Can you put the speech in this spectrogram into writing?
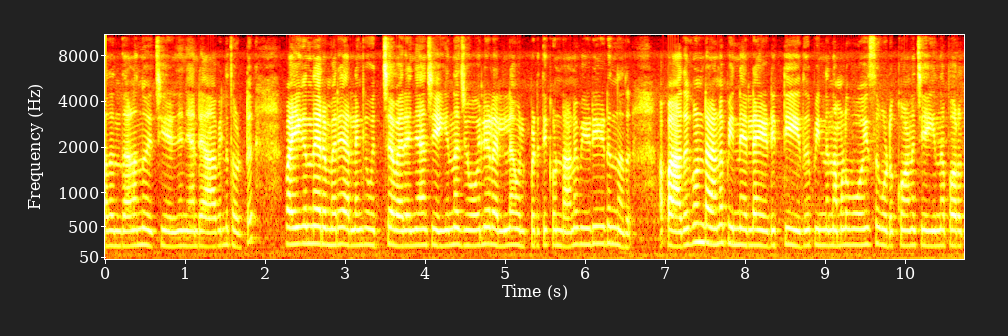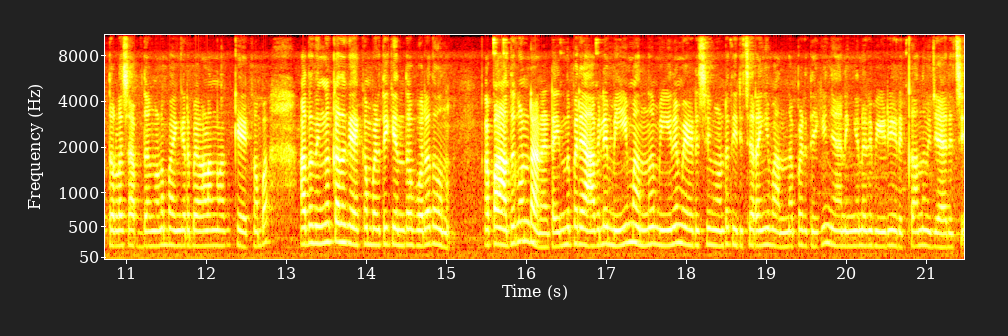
അതെന്താണെന്ന് വെച്ച് കഴിഞ്ഞാൽ ഞാൻ രാവിലെ തൊട്ട് വൈകുന്നേരം വരെ അല്ലെങ്കിൽ ഉച്ച വരെ ഞാൻ ചെയ്യുന്ന ജോലികളെല്ലാം ഉൾപ്പെടുത്തിക്കൊണ്ടാണ് വീഡിയോ ഇടുന്നത്. അപ്പോൾ അതുകൊണ്ടാണ് പിന്നെ എല്ലാം എഡിറ്റ് ചെയ്ത് പിന്നെ നമ്മൾ വോയിസ് കൊടുക്കുകയാണ് ചെയ്യുന്ന പുറത്തുള്ള ശബ്ദങ്ങളും ഭയങ്കര ബഹളങ്ങളൊക്കെ കേൾക്കുമ്പോൾ അത് നിങ്ങൾക്കത് കേൾക്കുമ്പോഴത്തേക്ക് എന്തോ പോലെ തോന്നും. അപ്പോൾ അതുകൊണ്ടാണ് കേട്ടോ ഇന്നിപ്പോൾ രാവിലെ മീൻ വന്ന് മീനും മേടിച്ചും കൊണ്ട് തിരിച്ചിറങ്ങി വന്നപ്പോഴത്തേക്ക് ഞാൻ ഇങ്ങനെ ഒരു വീഡിയോ എടുക്കാമെന്ന് വിചാരിച്ച്.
